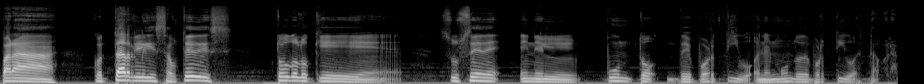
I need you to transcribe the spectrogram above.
para contarles a ustedes todo lo que sucede en el punto deportivo, en el mundo deportivo a esta hora.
